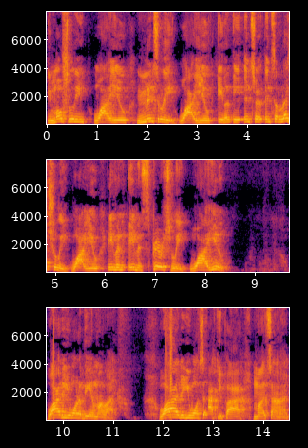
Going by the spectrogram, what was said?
Emotionally, why you? Mentally, why you? Inter- intellectually, why you? Even even spiritually, why you? Why do you want to be in my life? Why do you want to occupy my time?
